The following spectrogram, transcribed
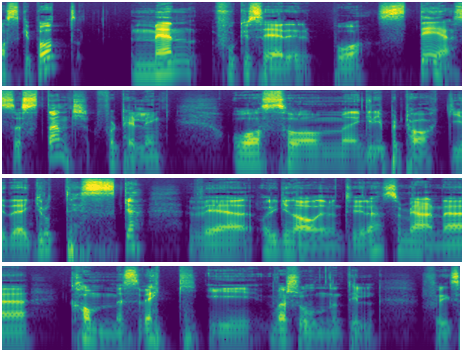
Askepott, men fokuserer på stesøsterens fortelling, og som griper tak i det groteske ved originaleventyret, som gjerne kammes vekk i versjonene til f.eks.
